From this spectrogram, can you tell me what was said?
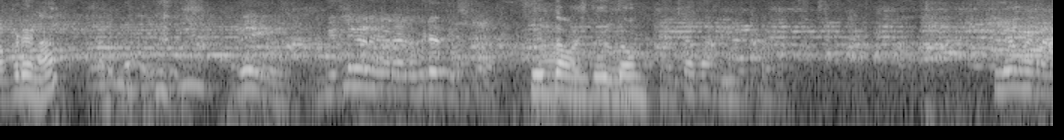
అప్పుడేనా? తీద్దాం తీద్దాం. కిలోమీటర్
